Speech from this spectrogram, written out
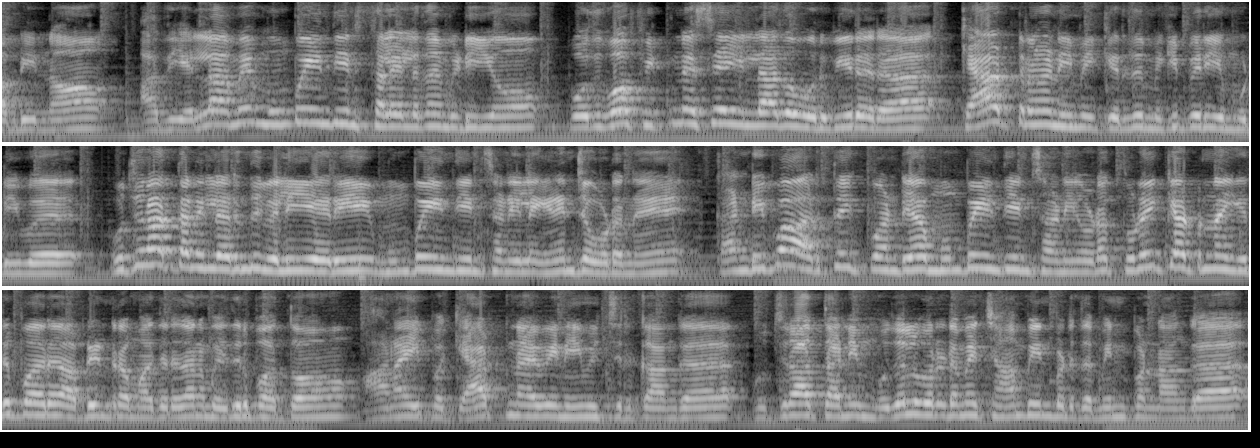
அப்படின்னா அது எல்லாமே மும்பை இந்தியன்ஸ் தலையில தான் விடியும். பொதுவா பிட்னஸே இல்லாத ஒரு வீரரை கேப்டனா நியமிக்கிறது மிகப்பெரிய முடிவு. குஜராத் அணில இருந்து வெளியேறி மும்பை இந்தியன்ஸ் அணியில இணைஞ்ச உடனே கண்டிப்பா ஹர்திக் பாண்டியா மும்பை இந்தியன்ஸ் அணியோட துணை கேப்டனா இருப்பாரு அப்படின்ற மாதிரி தான் நம்ம எதிர்பார்த்தோம். ஆனா இப்ப கேப்டனாவே நியமிச்சிருக்காங்க. குஜராத் அணி முதல் வருடமே சாம்பியன் படத்தை வின் பண்ணாங்க.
